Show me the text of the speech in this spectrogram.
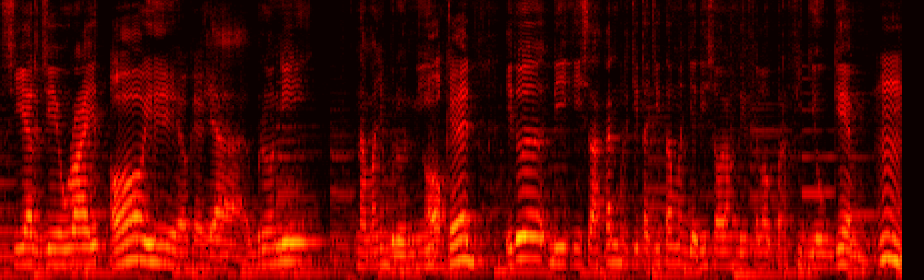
CRJ Wright. Oh iya, iya, oke. oke. Ya, Bronny namanya Bronny. Oke. Itu dikisahkan bercita-cita menjadi seorang developer video game. Hmm.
